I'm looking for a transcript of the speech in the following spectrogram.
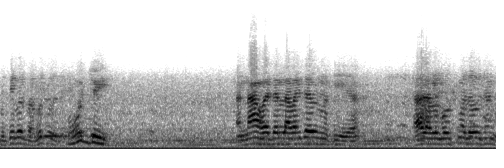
બુદ્ધિ પર પ્રભુત્વ હોવું જ જોઈએ. અને ના હોય તો લાવવાની જરૂર નથી હાલ આપડે મોક્ષમાં જવું છે ને.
